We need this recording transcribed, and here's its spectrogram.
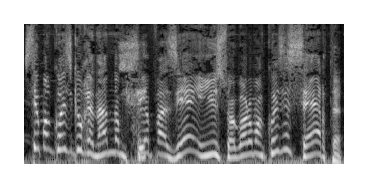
Se tem uma coisa que o Renato não precisa Sim. fazer é isso. Agora, uma coisa é certa.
